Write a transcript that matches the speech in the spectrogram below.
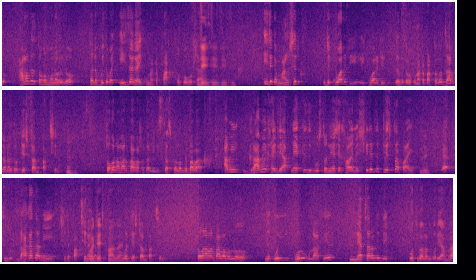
তো আমার কাছে তখন মনে হলো তাহলে হয়তো বা এই জায়গায় কোনো একটা পার্থক্য বসে জি জি জি জি। এই জায়গায় মাংসের যে কোয়ালিটি এই কোয়ালিটিতে হয়তো বা কোনো একটা পার্থক্য যার কারণে হয়তো টেস্টটা আমি পাচ্ছি না। তখন আমার বাবার সাথে আমি ডিসকাস করলাম যে বাবা আমি গ্রামে খাইলে আপনি এক কেজি গোস্ত নিয়ে এসে খাওয়াইলে সেটার যে টেস্টটা পাই কিন্তু ঢাকাতে আমি সেটা পাচ্ছি না। ওই টেস্টটা আমি পাচ্ছি না। তখন আমার বাবা বলল যে ওই গরুগুলাকে ন্যাচারালি যে প্রতিপালন করি আমরা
